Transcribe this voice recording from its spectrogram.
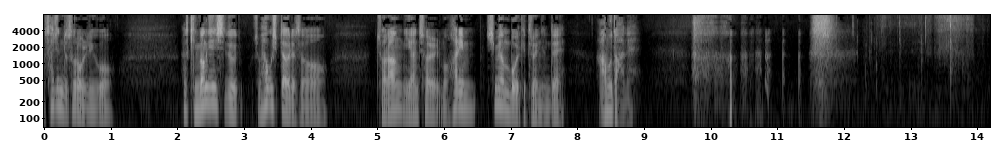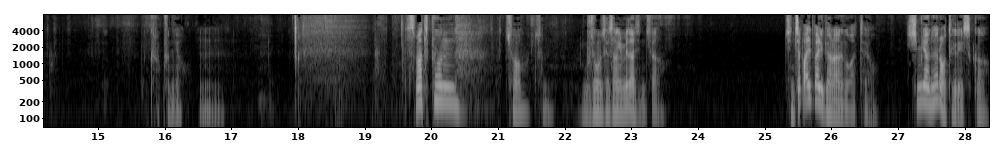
사진도 서로 올리고. 그래서 김광진 씨도 좀 하고 싶다 그래서 저랑 이한철, 뭐, 하림, 심연보 이렇게 들어있는데 아무도 안 해. 그렇군요. 스마트폰, 그쵸. 참, 무서운 세상입니다, 진짜. 진짜 빨리빨리 변하는 것 같아요. 10년 후에는 어떻게 돼 있을까?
